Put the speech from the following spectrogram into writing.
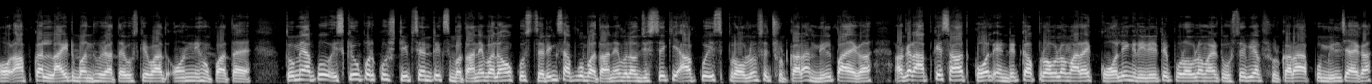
और आपका लाइट बंद हो जाता है, उसके बाद ऑन नहीं हो पाता है। तो मैं आपको इसके ऊपर कुछ टिप्स एंड ट्रिक्स बताने वाला हूँ, कुछ सेटिंग्स आपको बताने वाला हूँ, जिससे कि आपको इस प्रॉब्लम से छुटकारा मिल पाएगा। अगर आपके साथ कॉल एंडेड का प्रॉब्लम आ रहा है कॉलिंग रिलेटेड प्रॉब्लम आ रहा है तो उससे भी आप छुटकारा आपको मिल जाएगा।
